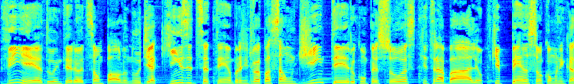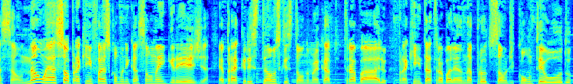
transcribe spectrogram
Vinhedo, interior de São Paulo, no dia 15 de setembro. A gente vai passar um dia inteiro com pessoas que trabalham, que pensam comunicação. Não é só para quem faz comunicação na igreja, é para cristãos que estão no mercado de trabalho, para quem está trabalhando na produção de conteúdo.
